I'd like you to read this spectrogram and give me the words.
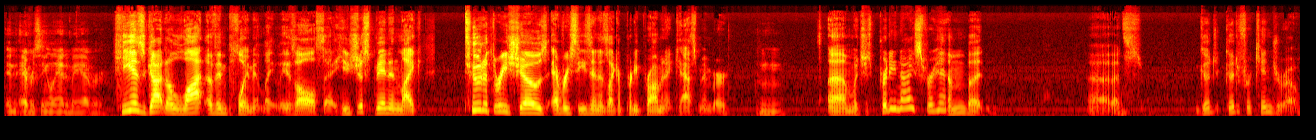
in every single anime ever. He has gotten a lot of employment lately, is all I'll say. He's just been in like two to three shows every season as like a pretty prominent cast member, hmm um, which is pretty nice for him. But uh, that's good. Good for Kenjiro.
